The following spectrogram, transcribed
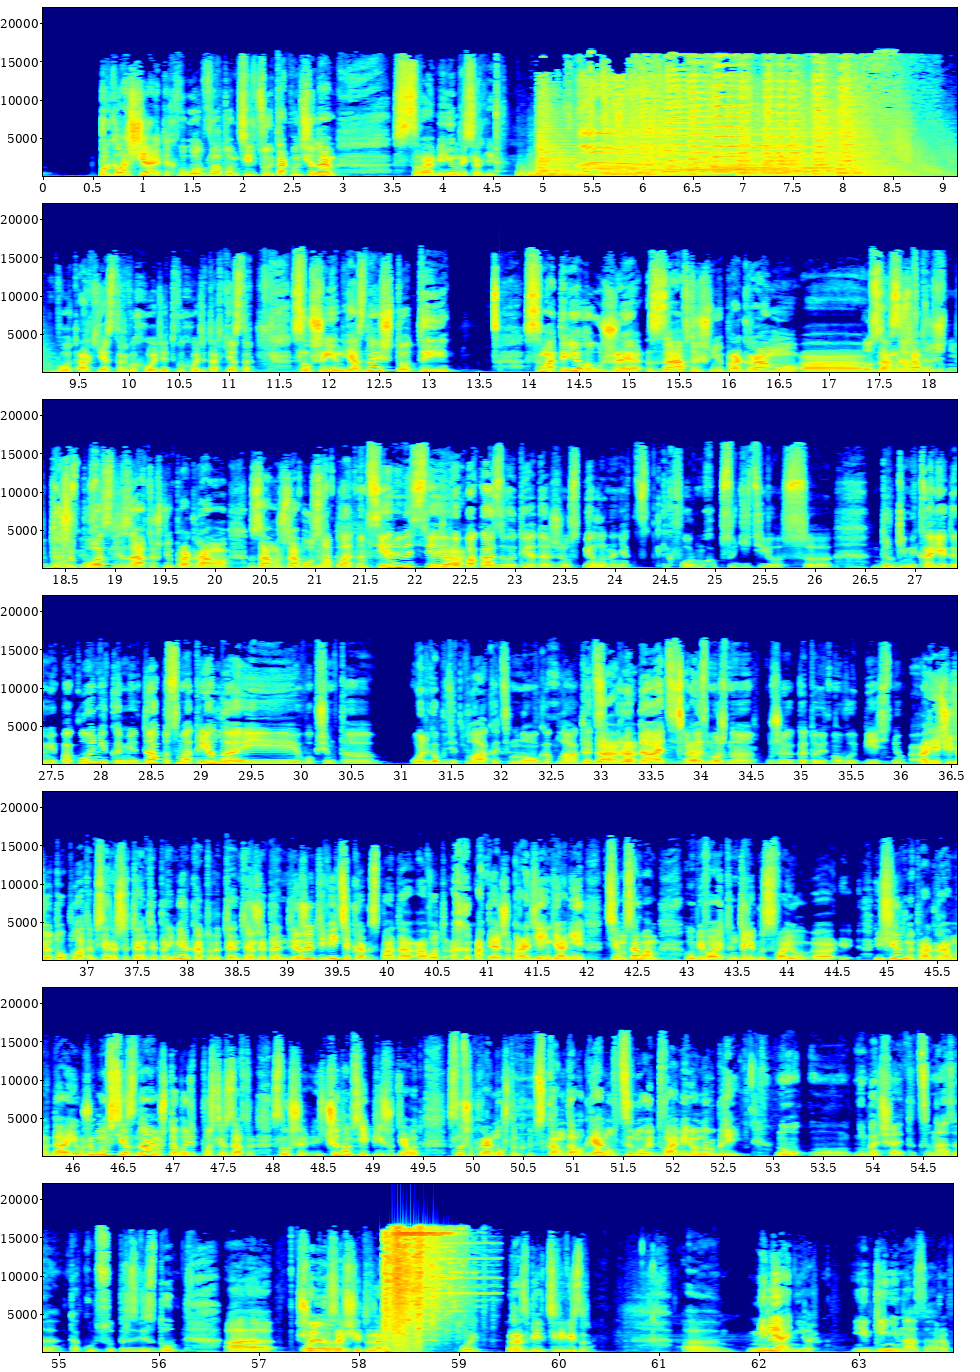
поглощает их в угод золотому тельцу. Итак, мы начинаем. С вами Инна и Сергей. Вот, оркестр выходит, выходит оркестр. Слушай, Ин, я знаю, что ты смотрела уже завтрашнюю программу а, «Замуж за Бузову». Даже после. послезавтрашнюю программу «Замуж за Бузову». На платном сервисе Да. ее показывают, и я даже успела на нескольких форумах обсудить ее с э, другими коллегами и поклонниками. Да, посмотрела, и, в общем-то, Ольга будет плакать, много плакать, да, а- рыдать, и, а- возможно, уже готовит новую песню. А Речь идет о платном сервисе ТНТ Премьер, который ТНТ же принадлежит. И видите как, господа, а вот опять же про деньги. Они тем самым убивают интригу свою э, эфирной программы, да, и уже мы все знаем, что будет послезавтра. Слушай, что там все пишут? Я вот слышал краем уха, там какой-то скандал грянул ценой 2 миллиона рублей. Ну, небольшая эта цена за такую суперзвезду. А, Шутка Оль- защиты, да? Ой, разбили телевизор. А, миллионер Евгений Назаров,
